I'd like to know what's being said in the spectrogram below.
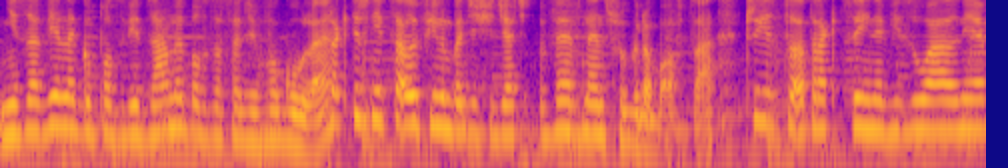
Nie za wiele go pozwiedzamy, bo w zasadzie w ogóle. Praktycznie cały film będzie się dziać we wnętrzu grobowca. Czy jest to atrakcyjne wizualnie?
